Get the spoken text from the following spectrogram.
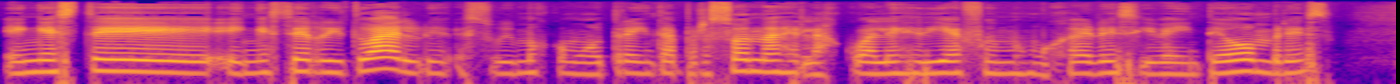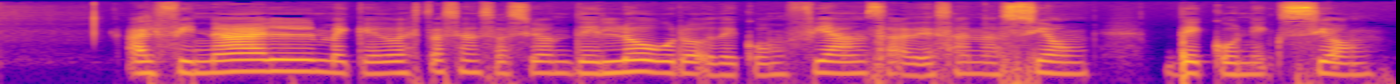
En este, en este ritual estuvimos como 30 personas, de las cuales 10 fuimos mujeres y 20 hombres. Al final me quedó esta sensación de logro, de confianza, de sanación, de conexión.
